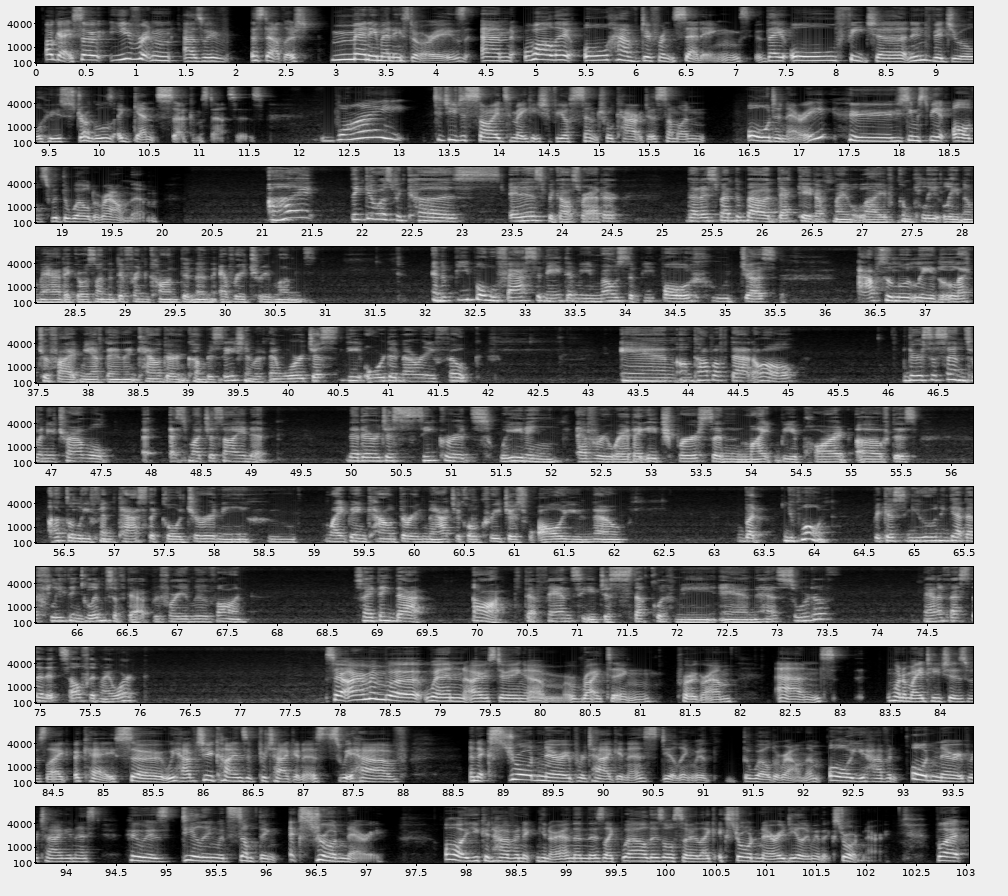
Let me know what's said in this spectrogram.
okay, so you've written, as we've established, many, many stories. And while they all have different settings, they all feature an individual who struggles against circumstances. Why did you decide to make each of your central characters someone ordinary who, who seems to be at odds with the world around them? I think it was because, it is because rather, that I spent about a decade of my life completely nomadic. I was on a different continent every three months. And the people who fascinated me most, the people who just absolutely electrified me after an encounter and conversation with them, were just the ordinary folk. And on top of that all, there's a sense when you travel as much as I did that there are just secrets waiting everywhere, that each person might be a part of this utterly fantastical journey who might be encountering magical creatures for all you know. But you won't, because you only get a fleeting glimpse of that before you move on. So I think that thought, that fancy just stuck with me and has sort of manifested itself in my work. So I remember when I was doing um, a writing program, and one of my teachers was like, "Okay, so we have two kinds of protagonists. We have an extraordinary protagonist dealing with the world around them, or you have an ordinary protagonist who is dealing with something extraordinary. Or you can have an, you know, and then there's like, well, there's also like extraordinary dealing with extraordinary. But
